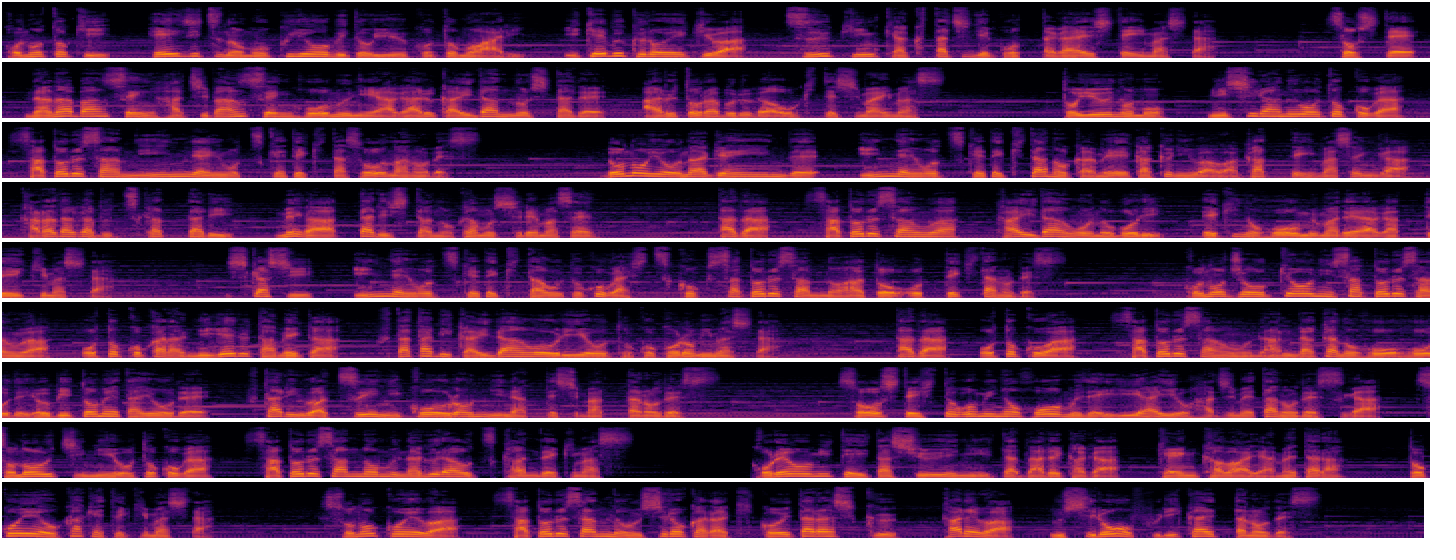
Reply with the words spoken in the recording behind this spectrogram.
この時、平日の木曜日ということもあり、池袋駅は通勤客たちでごった返していました。そして、7番線8番線ホームに上がる階段の下で、あるトラブルが起きてしまいます。というのも、見知らぬ男が、悟さんに因縁をつけてきたそうなのです。どのような原因で因縁をつけてきたのか明確には分かっていませんが、体がぶつかったり、目があったりしたのかもしれません。ただ、悟さんは階段を上り、駅のホームまで上がっていきました。しかし、因縁をつけてきた男がしつこく悟さんの後を追ってきたのです。この状況に悟さんは男から逃げるためか、再び階段を降りようと試みました。ただ、男は悟さんを何らかの方法で呼び止めたようで、二人はついに口論になってしまったのです。そうして人混みのホームで言い合いを始めたのですが、そのうちに男が、悟さんの胸ぐらを掴んできます。これを見ていた周囲にいた誰かが、喧嘩はやめたら？と声をかけてきました。その声は、悟さんの後ろから聞こえたらしく、彼は、後ろを振り返ったのです。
